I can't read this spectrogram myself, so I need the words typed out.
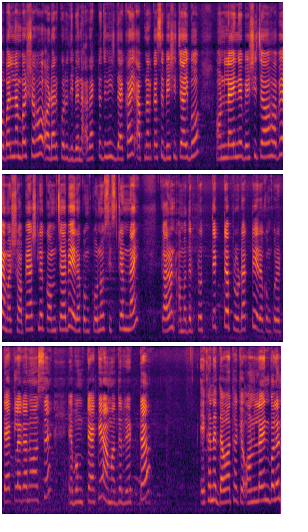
মোবাইল নাম্বার সহ অর্ডার করে দিবেন। আর একটা জিনিস দেখাই, আপনার কাছে বেশি চাইব অনলাইনে বেশি চাওয়া হবে, আমার শপে আসলে কম চাইবে, এরকম কোনো সিস্টেম নাই। কারণ আমাদের প্রত্যেকটা প্রোডাক্টে এরকম করে ট্যাগ লাগানো আছে এবং ট্যাগে আমাদের রেটটা এখানে দেওয়া থাকে অনলাইন বলেন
